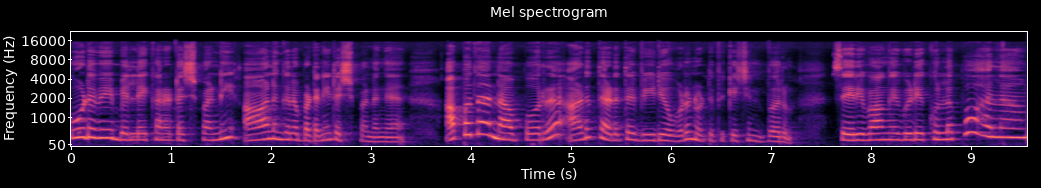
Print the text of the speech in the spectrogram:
கூடவே பெல்லைக்கான டச் பண்ணி ஆளுங்கிற பட்டனையும் டச் பண்ணுங்கள் அப்போ தான் நான் போடுற அடுத்த வீடியோவோட நோட்டிஃபிகேஷன் வரும். சரி வாங்க வீடியோக்குள்ளே போகலாம்.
